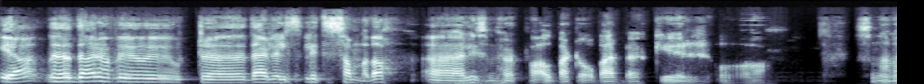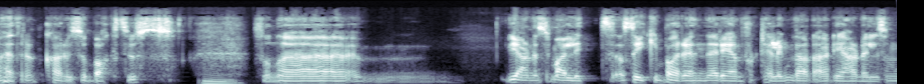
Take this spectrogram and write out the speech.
Ja, der har vi jo gjort Det er litt, litt det samme, da. Uh, liksom hørt på Albert Aaberg-bøker og sånne, hva heter det, Baktus. Mm. Sånne mm, Gjerne som er litt Altså ikke bare en ren fortelling, det er gjerne liksom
